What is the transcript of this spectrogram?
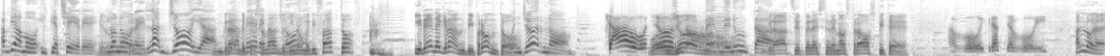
abbiamo il piacere, l'onore, l'onore. la gioia Un grande di avere personaggio di nome di fatto, Irene Grandi, pronto? Buongiorno, Ciao, buongiorno. Buongiorno. Benvenuta. Grazie per essere nostra ospite. A voi, grazie a voi. Allora,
